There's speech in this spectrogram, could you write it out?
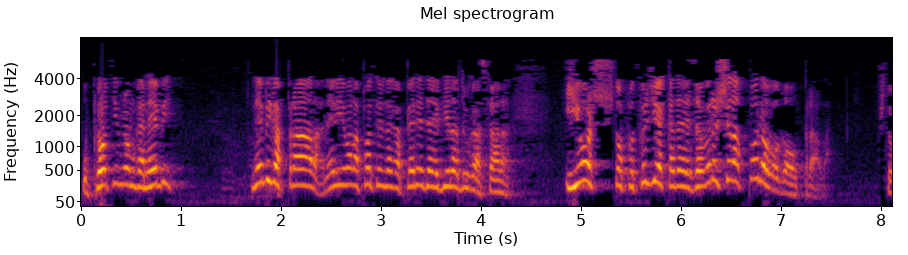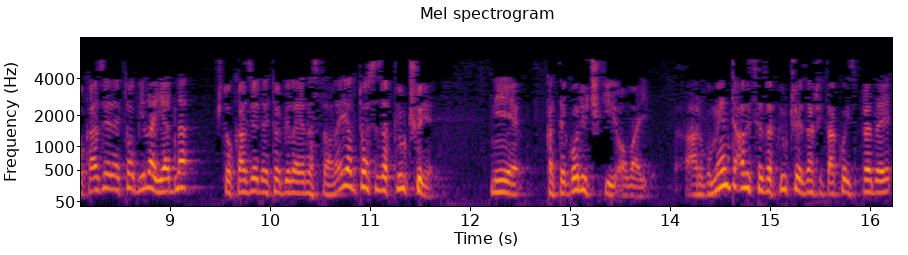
U protivnom ga ne bi, ne bi ga prala, ne bi imala potrebe da ga pere da je bila druga strana. I još što potvrđuje kada je završila, ponovo ga oprala. Što kazuje da je to bila jedna, što kazuje da je to bila jedna strana. Jel to se zaključuje? Nije kategorički ovaj argument, ali se zaključuje, znači tako iz predaje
